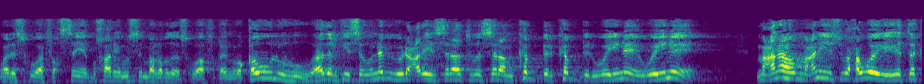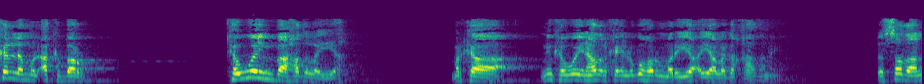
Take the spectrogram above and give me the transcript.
waa la isku waafaqsan yahay. Bukhaariyo muslim baa labadoo isku waafaqeen. Wa qowluhu hadalkiisa uu nebigu yidhi calayhi salaatu wasalaam kabbir kabbir weynee weynee macnahu macnihiisu waxa weeye yatakallamu alakbar. Ka weyn baa hadlaya. Marka ninka weyn hadalka in lagu hormariyo ayaa laga qaadanaya. Qisadan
